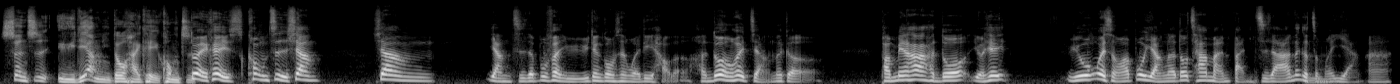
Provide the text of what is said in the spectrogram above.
甚至雨量你都还可以控制，对，可以控制。像像养殖的部分，以鱼电共生为例好了，很多人会讲那个旁边它很多有些。鱼温为什么不养了？都插满板子啊，那个怎么养啊？嗯、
